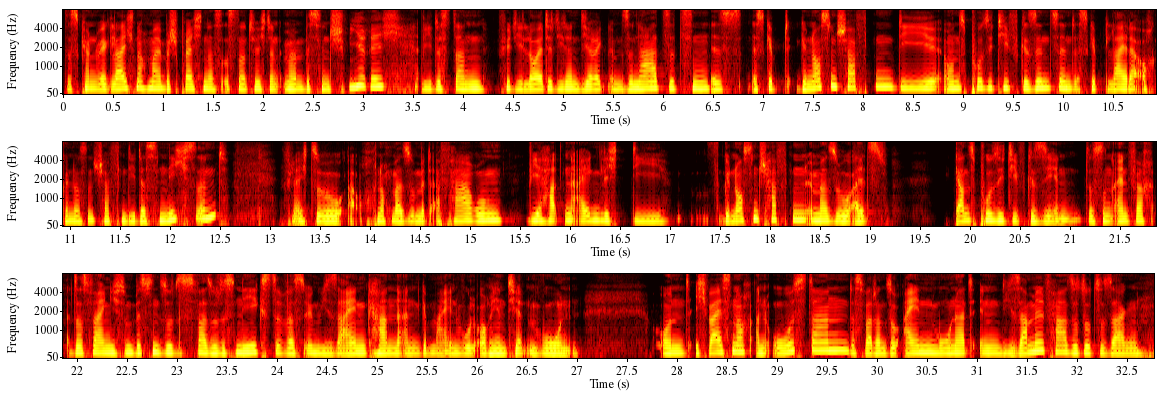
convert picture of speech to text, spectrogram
das können wir gleich nochmal besprechen. Das ist natürlich dann immer ein bisschen schwierig, wie das dann für die Leute, die dann direkt im Senat sitzen, ist. Es gibt Genossenschaften, die uns positiv gesinnt sind. Es gibt leider auch Genossenschaften, die das nicht sind. Vielleicht so auch nochmal so mit Erfahrung. Wir hatten eigentlich die Genossenschaften immer so als ganz positiv gesehen. Das sind einfach, das war eigentlich so ein bisschen so, das war so das nächste, was irgendwie sein kann an gemeinwohlorientiertem Wohnen. Und ich weiß noch an Ostern, das war dann so ein Monat in die Sammelphase sozusagen,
